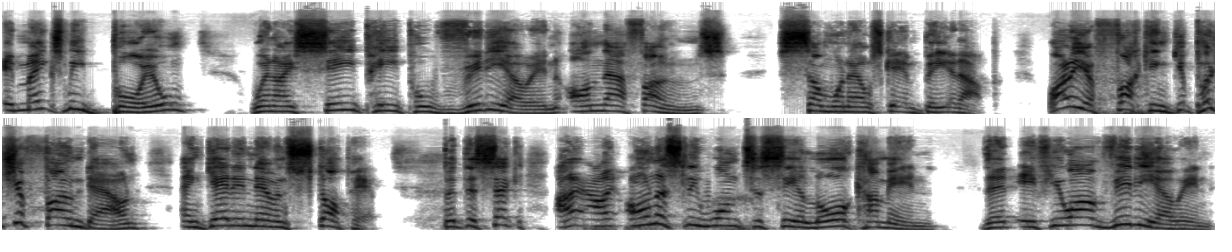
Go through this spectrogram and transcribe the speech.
it makes me boil when I see people videoing on their phones someone else getting beaten up. Why don't you fucking get, put your phone down and get in there and stop it? But the second, I, I honestly want to see a law come in that if you are videoing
